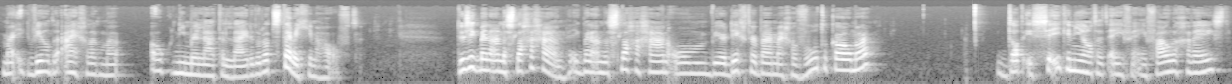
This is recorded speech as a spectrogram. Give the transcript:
Maar ik wilde eigenlijk me ook niet meer laten leiden door dat stemmetje in mijn hoofd. Dus ik ben aan de slag gegaan. Ik ben aan de slag gegaan om weer dichter bij mijn gevoel te komen. dat is zeker niet altijd even eenvoudig geweest.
